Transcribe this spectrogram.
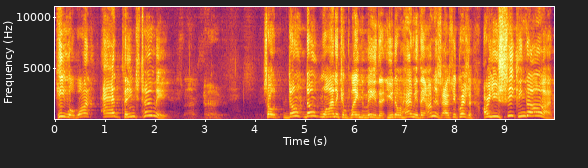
He will what? Add things to me. So don't, don't whine and complain to me that you don't have anything. I'm just asking you a question. Are you seeking God?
